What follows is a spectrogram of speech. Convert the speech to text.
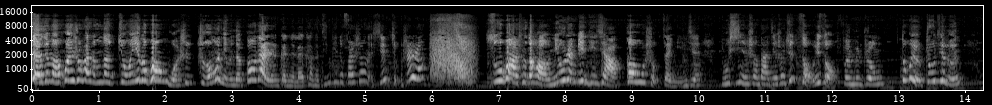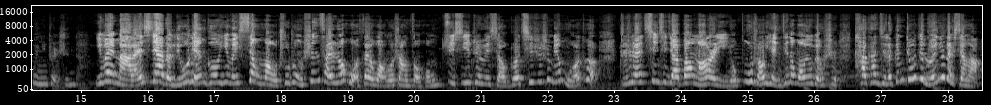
小姐姐们，欢迎收看咱们的囧一箩筐，我是折磨你们的包大人，赶紧来看看今天都发生了些囧事啊！俗话说得好，牛人遍天下，高手在民间。不信上大街上去走一走，分分钟都会有周杰伦为您转身的。一位马来西亚的榴莲哥，因为相貌出众、身材惹火，在网络上走红。据悉，这位小哥其实是名模特，只是来亲戚家帮忙而已。有不少眼尖的网友表示，他看起来跟周杰伦有点像啊。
